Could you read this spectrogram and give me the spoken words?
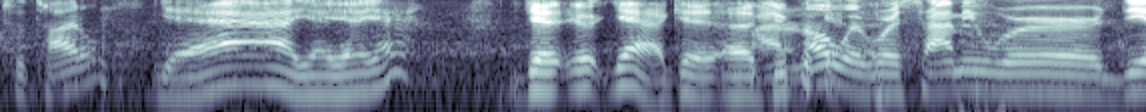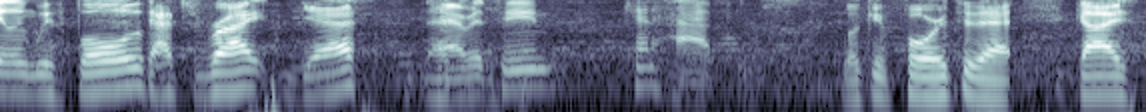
two titles? yeah, yeah, yeah, yeah. Get uh, yeah, get uh, I don't know, where, where Sami were dealing with both. That's right. Yes. That's- Everything can happen. Looking forward to that. Guys,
